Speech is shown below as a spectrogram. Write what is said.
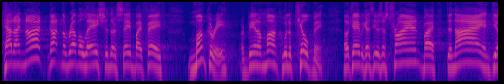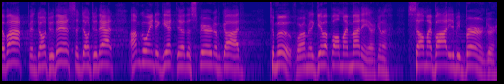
Had I not gotten the revelation they're saved by faith, monkery, or being a monk, would have killed me. Okay, because he was just trying by deny and give up and don't do this and don't do that. I'm going to get the Spirit of God to move, or I'm going to give up all my money, or going to sell my body to be burned, or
